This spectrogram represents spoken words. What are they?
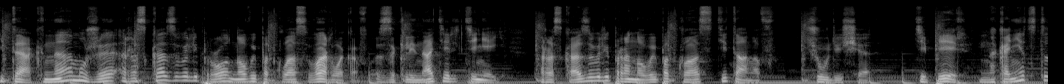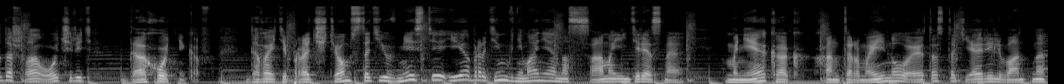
Итак, нам уже рассказывали про новый подкласс варлоков, Заклинатель Теней. Рассказывали про новый подкласс Титанов, Чудище. Теперь, наконец-то дошла очередь до охотников. Давайте прочтем статью вместе и обратим внимание на самое интересное. Мне, как Хантермейну, эта статья релевантна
